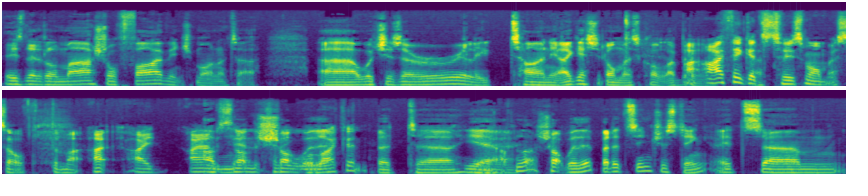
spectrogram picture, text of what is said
Is the little Marshall five-inch monitor, uh, which is a really tiny. I guess you'd almost call it. A bit of a- I, I think it's too small myself. The mo- I, I I understand not that shot will with like it. but uh, yeah, Yeah. I'm not shot with it. But it's interesting. It's um,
